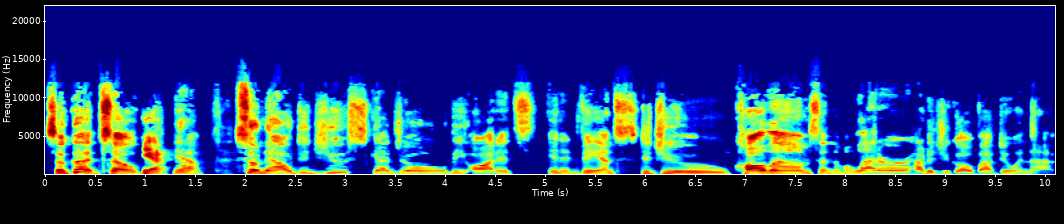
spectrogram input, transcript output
So good. So, yeah. Yeah. So now, did you schedule the audits in advance? Did you call them, send them a letter? How did you go about doing that?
